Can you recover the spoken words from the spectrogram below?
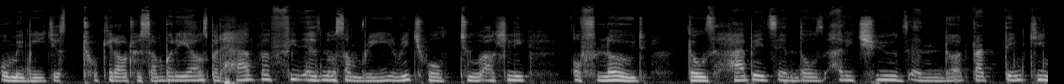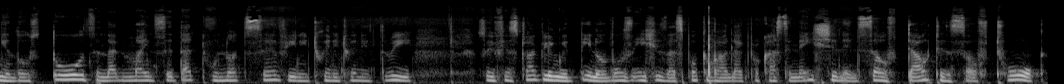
or maybe just talk it out with somebody else but have a you know some re- ritual to actually offload those habits and those attitudes and that, thinking and those thoughts and that mindset that will not serve you in 2023 so if you're struggling with you know those issues i spoke about like procrastination and self-doubt and self-talk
